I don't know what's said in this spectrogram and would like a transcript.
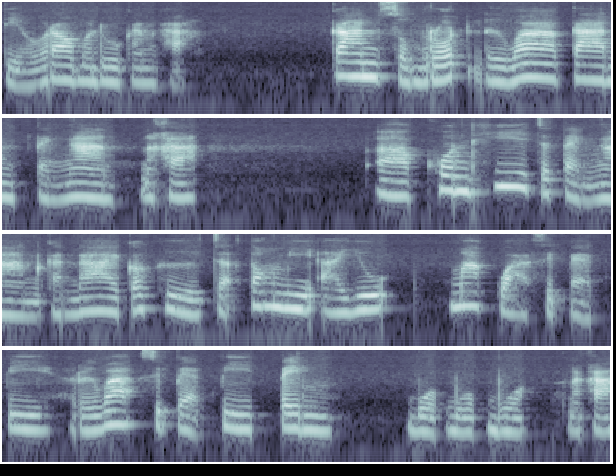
เดี๋ยวเรามาดูกันค่ะ การสมรสหรือว่าการแต่งงานนะคะคนที่จะแต่งงานกันได้ก็คือจะต้องมีอายุมากกว่า 18 ปี หรือว่า 18 ปีเต็มบวกบวกบวกนะคะ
